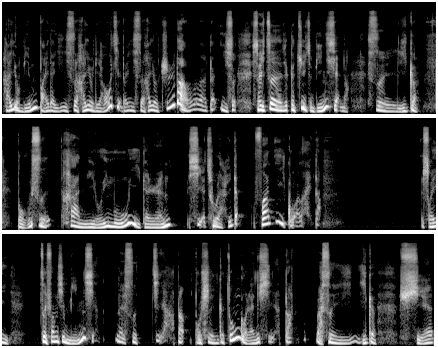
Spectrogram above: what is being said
还有明白的意思，还有了解的意思，还有知道的意思，所以这这个句子明显呢是一个不是。汉语为母语的人写出来的、翻译过来的，所以这封信明显那是假的，不是一个中国人写的，而是一个学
